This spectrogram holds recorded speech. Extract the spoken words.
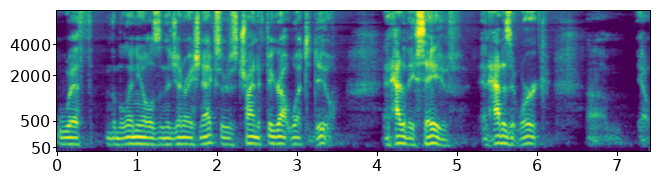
with the millennials and the Generation Xers trying to figure out what to do, and how do they save, and how does it work. Um, you know,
